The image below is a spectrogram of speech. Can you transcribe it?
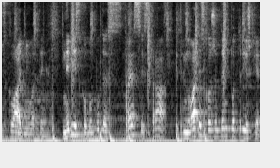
ускладнювати. Не різко, бо буде стрес і страх. І тренуватись кожен день потрішки.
